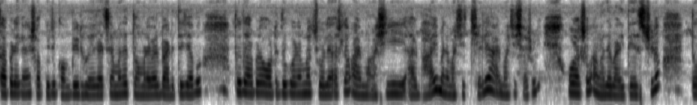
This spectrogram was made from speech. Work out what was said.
তারপরে এখানে সব কিছু কমপ্লিট হয়ে গেছে আমাদের, তো আমরা এবার বাড়িতে যাব। তো তারপরে অটোতে করে আমরা চলে আসলাম, আর মাসি আর ভাই মানে মাসির ছেলে আর মাসির শাশুড়ি, ওরা সব আমাদের বাড়িতে এসেছিল। তো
